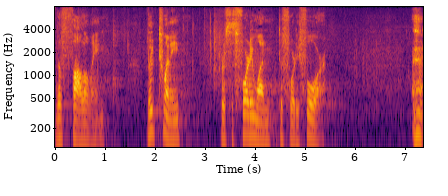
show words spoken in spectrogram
the following Luke 20, verses 41 to 44.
